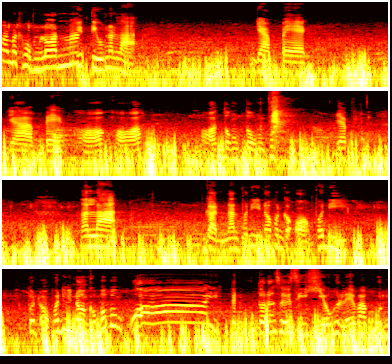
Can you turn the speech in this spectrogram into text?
ครปฐมร้อนมากพี่ติ๋วนั่นแหละอย่าแปลก อย่าแปลกขอขอ ขอตรงๆจ้ะอย่านั่นละกันนั่นพอดีน้องเพันก็ออกพอดีเพิ่นออกพอดีน้องเขาบอกว่าว้ายเป็นตัวหนังสือสีเขียวขึ้นเลยว่าคุณ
